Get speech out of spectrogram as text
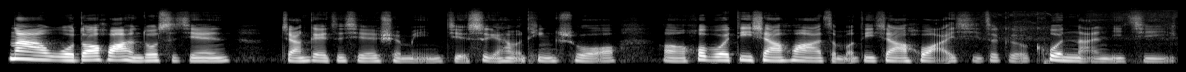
那我都要花很多时间讲给这些选民解释给他们听，说呃会不会地下化，怎么地下化，以及这个困难以及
